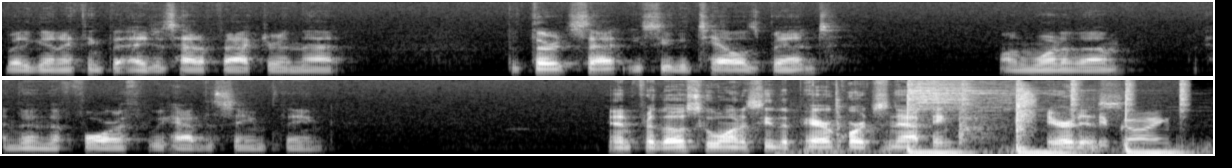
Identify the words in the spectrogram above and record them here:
but again I think the edges had a factor in that. The third set, you see the tail is bent on one of them, and then the fourth we have the same thing. And for those who want to see the paracord snapping, here it is.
